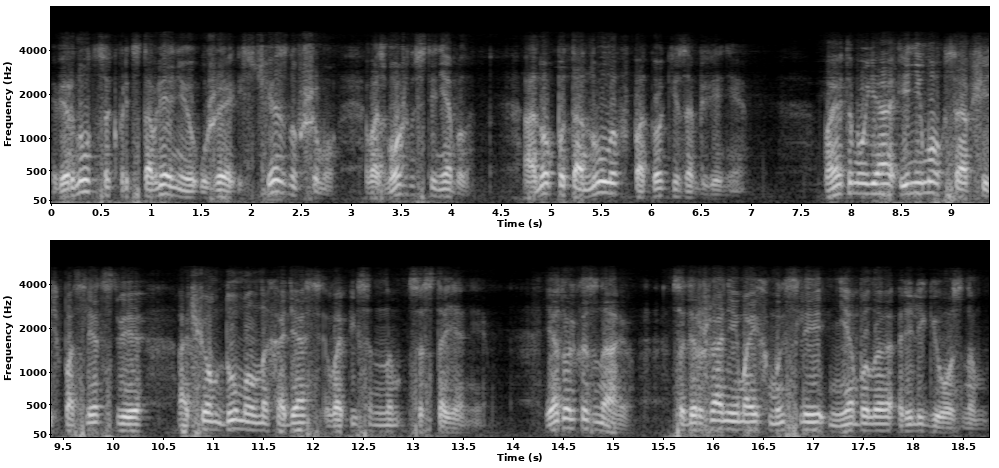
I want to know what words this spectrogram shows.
Вернуться к представлению уже исчезнувшему – возможности не было. Оно потонуло в потоке забвения. Поэтому я и не мог сообщить впоследствии, о чем думал, находясь в описанном состоянии. Я только знаю, содержание моих мыслей не было религиозным,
